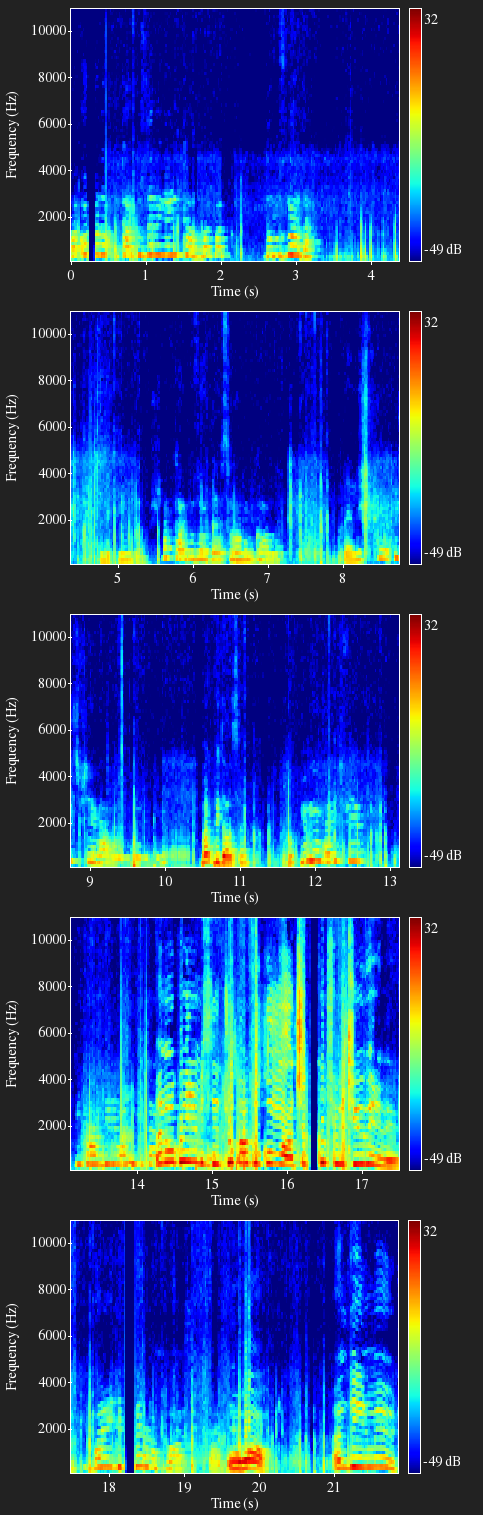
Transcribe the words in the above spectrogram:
Bak orada karpuzların yayın kaldı. Bak bak. Domuzun orada. Yemekliği mi kalmış? Bak karpuz orada. Son kum kaldı. Ben hiçbir Hiçbir şey almadım böyle. Bak bir daha sen. Yok yok ben hiçbir şey yok. Bir tane biri var iki tane. Bana ok verir misiniz? Çok az okum var. Çakıl ve tüy verir. Bana 55 tane ok var. Bende. Oha. Bende 23.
